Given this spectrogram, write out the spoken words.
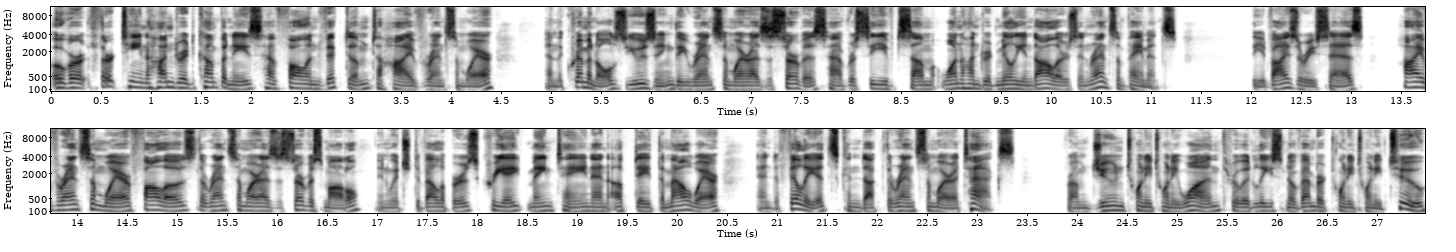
over 1,300 companies have fallen victim to Hive ransomware, and the criminals using the ransomware as a service have received some $100 million in ransom payments. The advisory says Hive ransomware follows the ransomware as a service model, in which developers create, maintain, and update the malware, and affiliates conduct the ransomware attacks. From June 2021 through at least November 2022,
